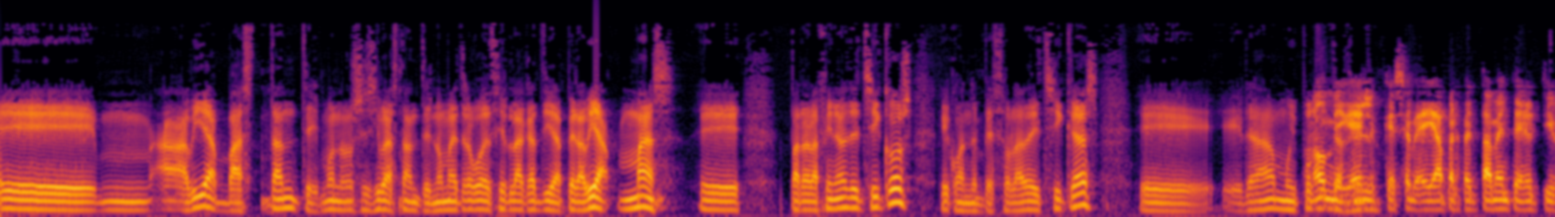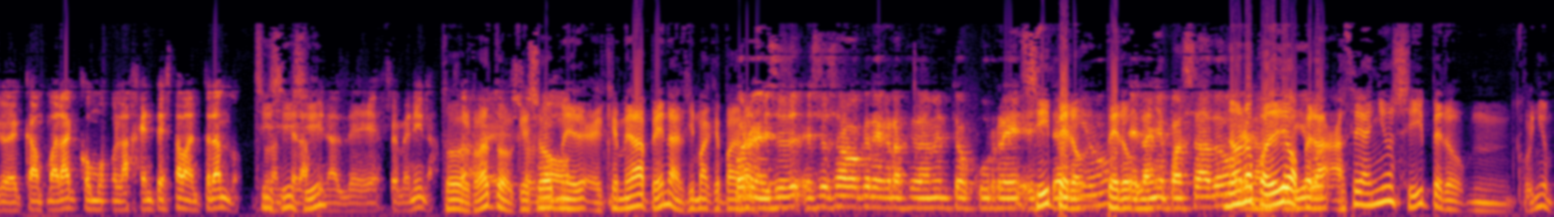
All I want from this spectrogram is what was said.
eh, mm, había bastante, bueno, no sé si bastante, no me atrevo a decir la cantidad, pero había más eh, para la final de chicos que cuando empezó la de chicas eh, era muy poco. No, Miguel, que se veía perfectamente en el tiro de cámara como la gente estaba entrando sí, durante la final de femenina. Todo el rato, que eso me, que me da pena, encima que Bueno, eso, es algo que desgraciadamente ocurre sí, este pero, año, pero, el año pasado. No, no, pues digo, pero hace años sí, pero mm, coño,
